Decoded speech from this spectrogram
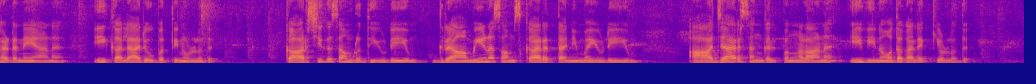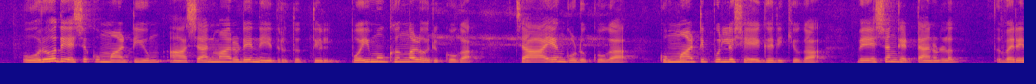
ഘടനയാണ് ഈ കലാരൂപത്തിനുള്ളത്. കാർഷിക സമൃദ്ധിയുടെയും ഗ്രാമീണ സംസ്കാര തനിമയുടെയും ആചാരസങ്കല്പങ്ങളാണ് ഈ വിനോദകലയ്ക്കുള്ളത്. ഓരോ ദേശകുമ്മാട്ടിയും ആശാന്മാരുടെ നേതൃത്വത്തിൽ പൊയ്മുഖങ്ങൾ ഒരുക്കുക ചായം കൊടുക്കുക കുമ്മാട്ടിപ്പുല്ല് ശേഖരിക്കുക വേഷം കെട്ടാനുള്ള വരെ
